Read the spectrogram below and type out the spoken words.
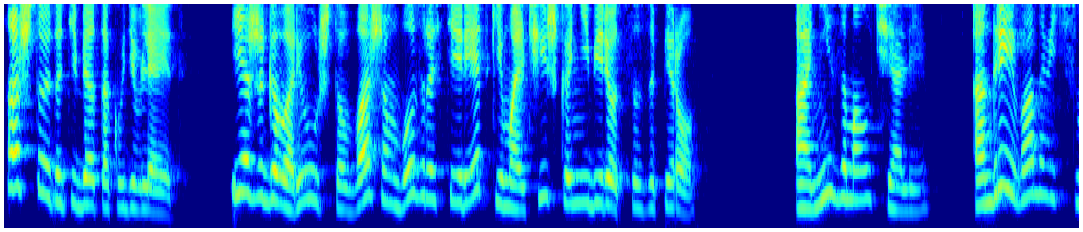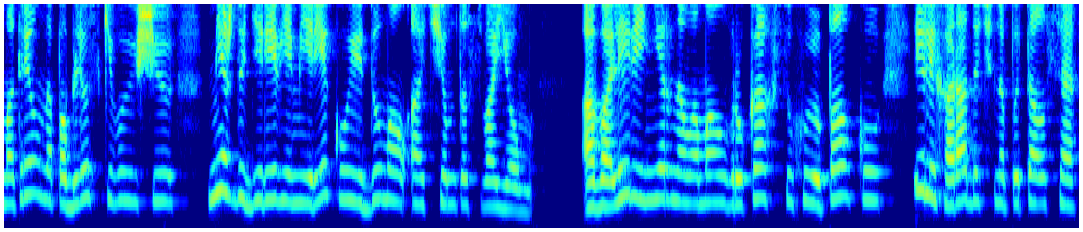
А что это тебя так удивляет? Я же говорю, что в вашем возрасте редкий мальчишка не берется за перо. Они замолчали. Андрей Иванович смотрел на поблескивающую между деревьями реку и думал о чем-то своем. А Валерий нервно ломал в руках сухую палку и лихорадочно пытался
